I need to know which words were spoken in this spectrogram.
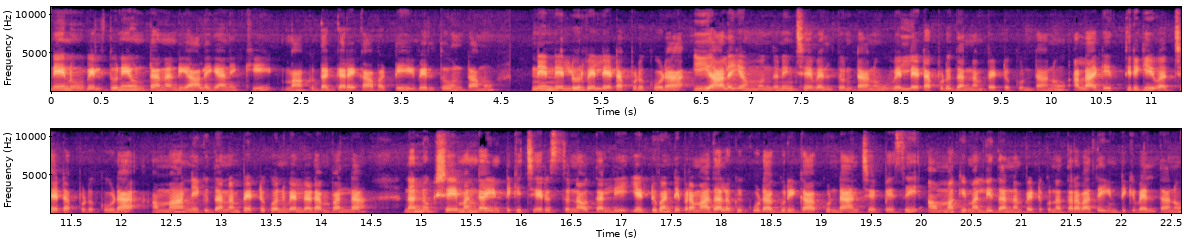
నేను వెళ్తూనే ఉంటానండి ఆలయానికి మాకు దగ్గరే కాబట్టి వెళ్తూ ఉంటాము. నేను నెల్లూరు వెళ్ళేటప్పుడు కూడా ఈ ఆలయం ముందు నుంచే వెళ్తుంటాను. వెళ్ళేటప్పుడు దండం పెట్టుకుంటాను. అలాగే తిరిగి వచ్చేటప్పుడు కూడా అమ్మ నీకు దండం పెట్టుకొని వెళ్ళడం వల్ల నన్ను క్షేమంగా ఇంటికి చేరుస్తున్నావు తల్లి. ఎటువంటి ప్రమాదాలకు కూడా గురి కాకుండా అని చెప్పేసి అమ్మకి మళ్ళీ దండం పెట్టుకున్న తర్వాతే ఇంటికి వెళ్తాను.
